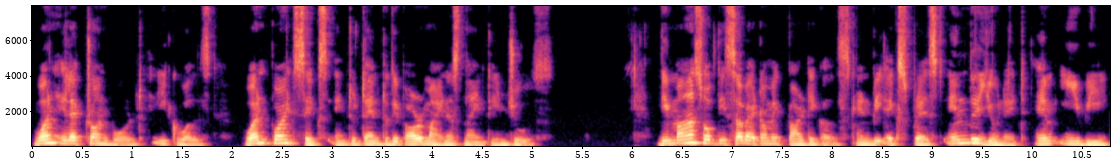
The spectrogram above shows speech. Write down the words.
1 electron volt equals 1.6 into 10 to the power minus 19 joules. The mass of the subatomic particles can be expressed in the unit MeV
